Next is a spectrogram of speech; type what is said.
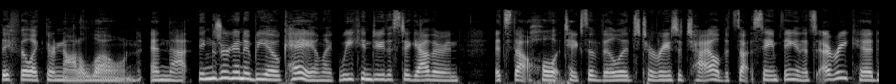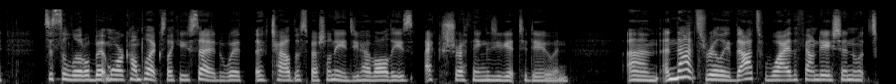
they feel like they're not alone and that things are going to be okay and like we can do this together and it's that whole it takes a village to raise a child. It's that same thing and it's every kid it's just a little bit more complex, like you said, with a child with special needs. You have all these extra things you get to do, and um, and that's really that's why the foundation was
